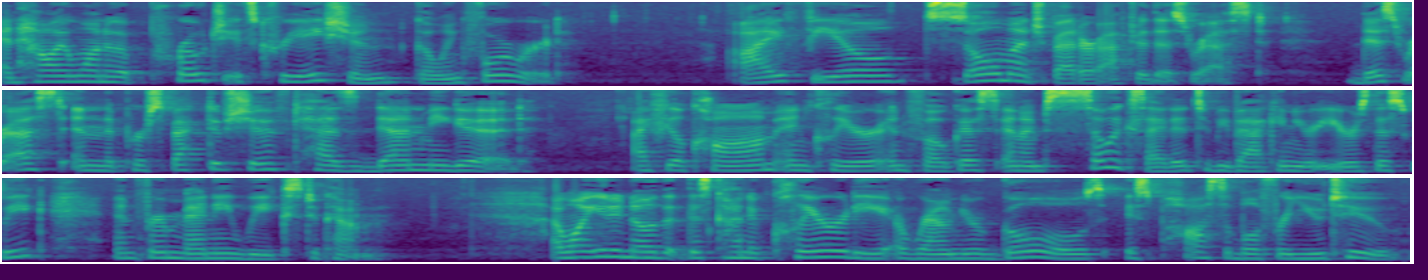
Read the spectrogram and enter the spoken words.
and how I want to approach its creation going forward. I feel so much better after this rest. This rest and the perspective shift has done me good. I feel calm and clear and focused, and I'm so excited to be back in your ears this week and for many weeks to come. I want you to know that this kind of clarity around your goals is possible for you too.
